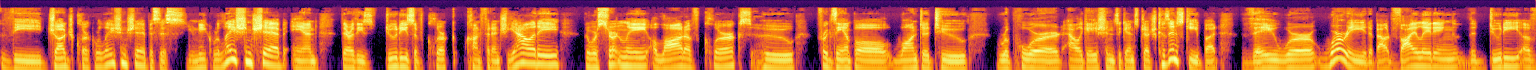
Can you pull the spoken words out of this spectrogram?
the judge clerk relationship is this unique relationship and there are these duties of clerk confidentiality? There were certainly a lot of clerks who, for example, wanted to report allegations against Judge Kozinski, but they were worried about violating the duty of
